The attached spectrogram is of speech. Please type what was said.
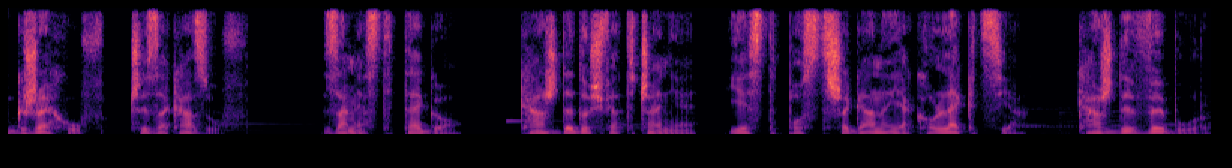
grzechów czy zakazów. Zamiast tego, każde doświadczenie jest postrzegane jako lekcja, każdy wybór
